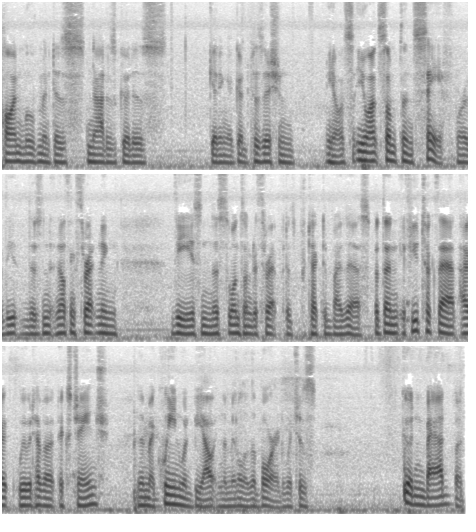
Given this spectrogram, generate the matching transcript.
pawn movement is not as good as getting a good position. You know, you want something safe where the, there's nothing threatening these, and this one's under threat, but it's protected by this. But then, if you took that, I we would have an exchange. And then my queen would be out in the middle of the board, which is good and bad. But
